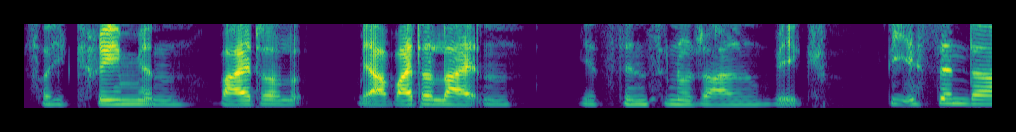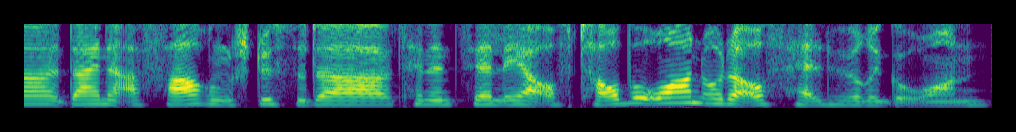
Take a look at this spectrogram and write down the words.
solche Gremien weiter, ja, weiterleiten, jetzt den synodalen Weg. Wie ist denn da deine Erfahrung? Stößt du da tendenziell eher auf taube Ohren oder auf hellhörige Ohren,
